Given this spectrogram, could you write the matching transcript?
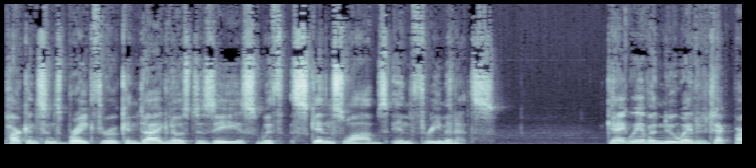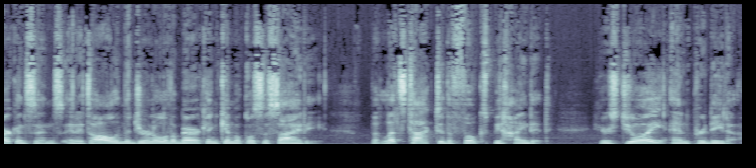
Parkinson's breakthrough can diagnose disease with skin swabs in three minutes. Gang, we have a new way to detect Parkinson's, and it's all in the Journal of American Chemical Society. But let's talk to the folks behind it. Here's Joy and Perdita.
